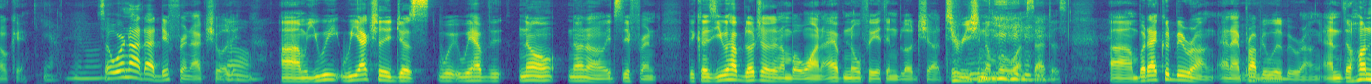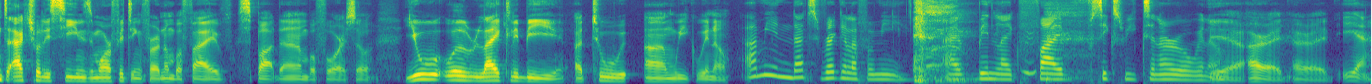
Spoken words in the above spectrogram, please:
Okay. Yeah, you know. So we're not that different, actually. no. Um, you, we we actually just we, we have the no no no it's different because you have Bloodshot at number one. I have no faith in Bloodshot to reach number one status. Um, but I could be wrong, and I probably will be wrong. And the Hunt actually seems more fitting for a number five spot than a number four. So you will likely be a two um, week winner. I mean, that's regular for me. I've been like five, six weeks in a row, you know. Yeah. All right. All right. Yeah.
